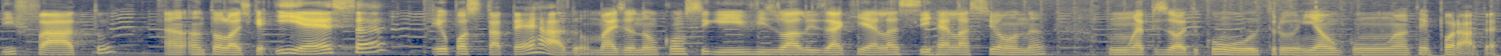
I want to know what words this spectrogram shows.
de fato, antológica. E essa, eu posso estar até errado, mas eu não consegui visualizar que ela se relaciona um episódio com o outro em alguma temporada.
